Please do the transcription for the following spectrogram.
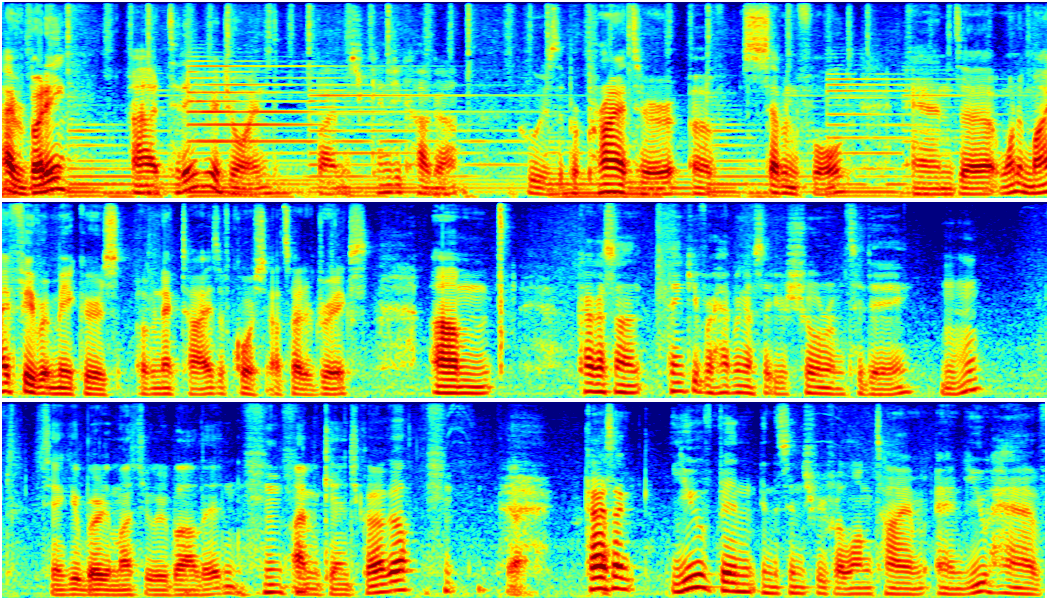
Hi, everybody. Uh, today we are joined by Mr. Kenji Kaga, who is the proprietor of Sevenfold and uh, one of my favorite makers of neckties, of course, outside of Drake's. Um, Kaga-san, thank you for having us at your showroom today. Mm-hmm. Thank you very much, everybody. I'm Kenji Kaga. Yeah. Kaga-san, you've been in this industry for a long time, and you have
